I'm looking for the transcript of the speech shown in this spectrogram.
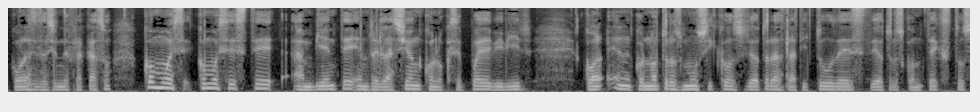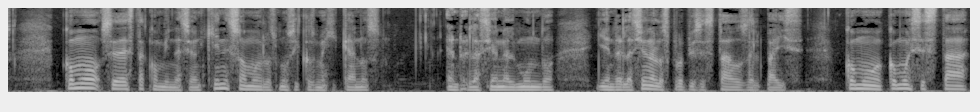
con una sensación de fracaso, ¿cómo es, cómo es este ambiente en relación con lo que se puede vivir con, en- con otros músicos de otras latitudes, de otros contextos? ¿Cómo se da esta combinación? ¿Quiénes somos los músicos mexicanos? En relación al mundo y en relación a los propios estados del país. ¿Cómo, cómo es esta,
